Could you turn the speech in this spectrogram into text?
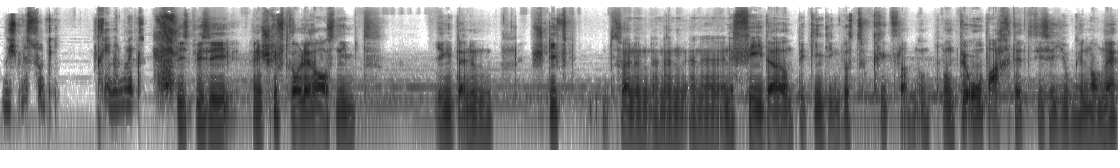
Wisch mir so die Tränen weg. siehst, wie sie eine Schriftrolle rausnimmt, irgendeinen Stift, so einen, einen, eine, eine Feder und beginnt irgendwas zu kritzeln und, und beobachtet diese junge Nonne,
